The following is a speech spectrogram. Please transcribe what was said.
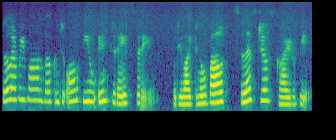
Hello everyone, welcome to all of you in today's video. Would you like to know about Celestial Sky Reviews?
